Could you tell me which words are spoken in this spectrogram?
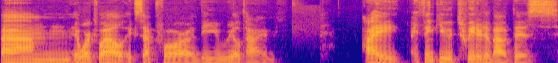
Um, it works well except for the real time. I, I think you tweeted about this,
